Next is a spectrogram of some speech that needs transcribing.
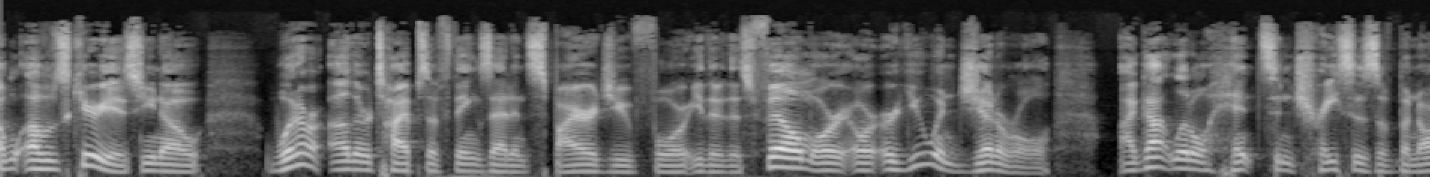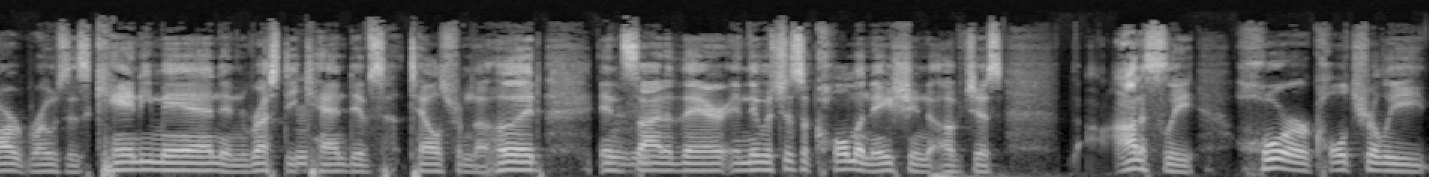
I was curious, you know, what are other types of things that inspired you for either this film or, or, or you in general? I got little hints and traces of Bernard Rose's Candyman and Rusty mm-hmm. Tales from the Hood inside mm-hmm. of there, and it was just a culmination of just honestly horror culturally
